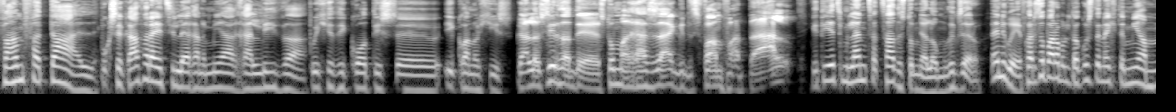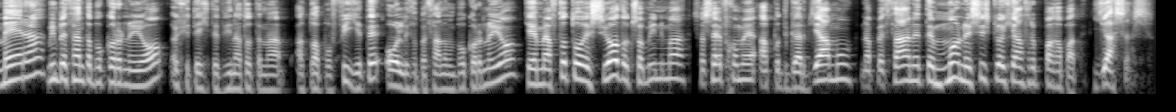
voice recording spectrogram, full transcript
Femme fatale. Που ξεκάθαρα έτσι λέγανε μια Γαλλίδα που είχε δικό της ε, οίκο ανοχής. Καλώς ήρθατε στο μαγαζάκι της Femme fatale. Γιατί έτσι μιλάνε τσατσάδες στο μυαλό μου, δεν ξέρω. Anyway, ευχαριστώ πάρα πολύ που το ακούσετε να έχετε μία μέρα. Μην πεθάνετε από κορονοϊό. Όχι ότι έχετε δυνατότητα να το αποφύγετε. Όλοι θα πεθάνουμε από κορονοϊό. Και με αυτό το αισιόδοξο μήνυμα σας εύχομαι από την καρδιά μου να πεθάνετε μόνο εσείς και όχι άνθρωποι που αγαπάτε. Γεια σας.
